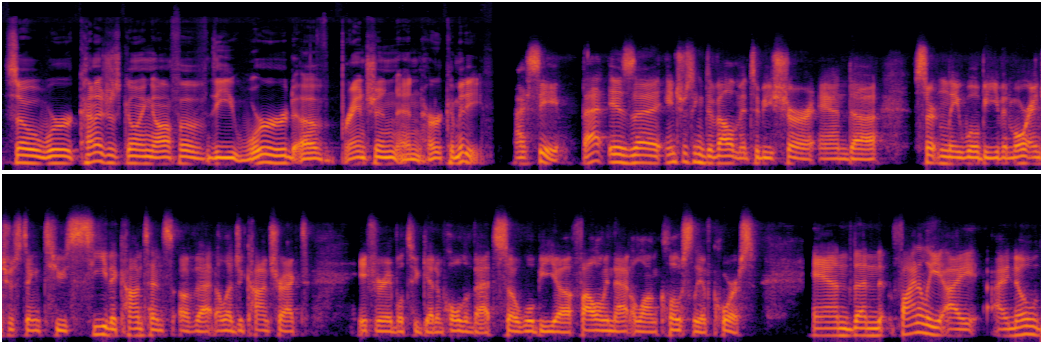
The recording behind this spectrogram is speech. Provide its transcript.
So we're kind of just going off of the word of Brandtjen and her committee. I see. That is an interesting development to be sure, and uh, certainly will be even more interesting to see the contents of that alleged contract if you're able to get a hold of that. So we'll be uh, following that along closely, of course. And then finally, I I know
